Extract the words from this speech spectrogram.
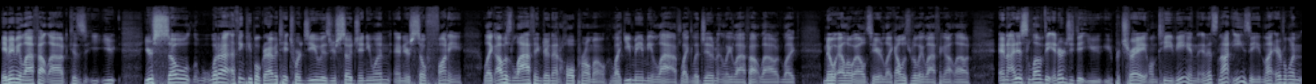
it made me laugh out loud because you you're so. What I, I think people gravitate towards you is you're so genuine and you're so funny. Like I was laughing during that whole promo. Like you made me laugh, like legitimately laugh out loud. Like no LOLs here. Like I was really laughing out loud. And I just love the energy that you, you portray on TV, and, and it's not easy. Not everyone,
